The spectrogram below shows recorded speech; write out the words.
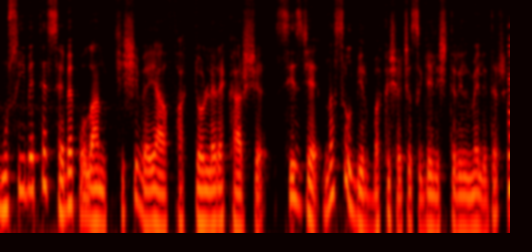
musibete sebep olan kişi veya faktörlere karşı sizce nasıl bir bakış açısı geliştirilmelidir?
